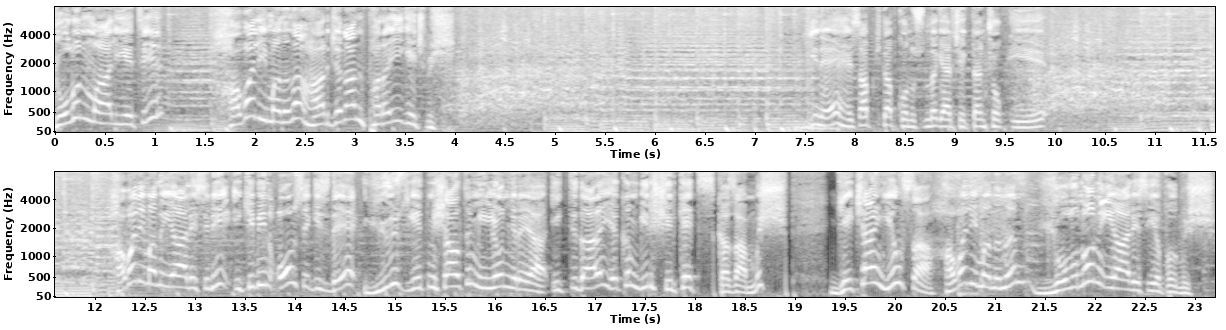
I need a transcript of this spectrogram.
yolun maliyeti havalimanına harcanan parayı geçmiş. Yine hesap kitap konusunda gerçekten çok iyi. Havalimanı ihalesini 2018'de 176 milyon liraya iktidara yakın bir şirket kazanmış. Geçen yılsa havalimanının yolunun ihalesi yapılmış.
